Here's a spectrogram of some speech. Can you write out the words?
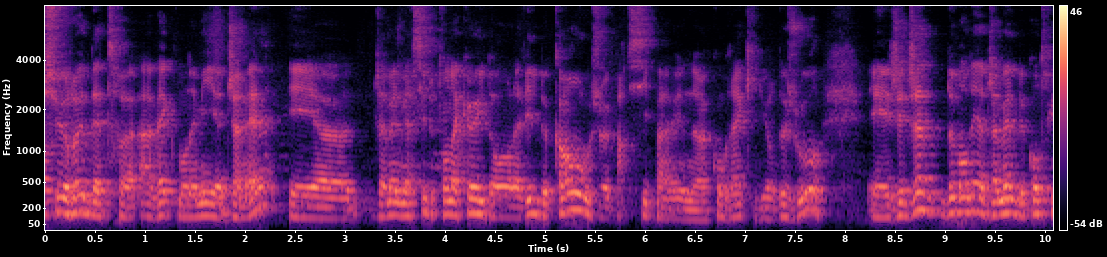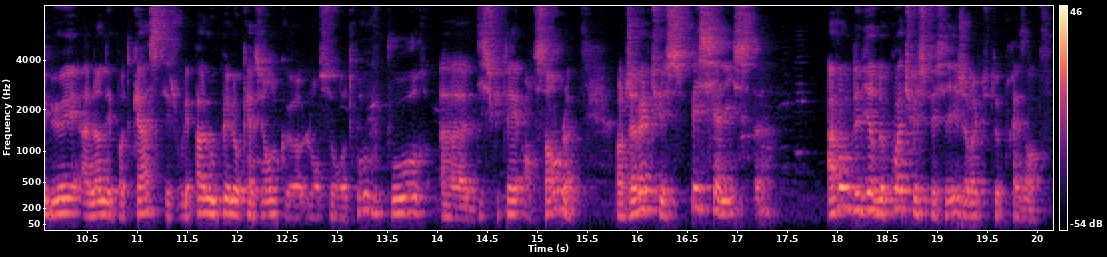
je suis heureux d'être avec mon ami Jamel. Et euh, Jamel, merci de ton accueil dans la ville de Caen où je participe à un congrès qui dure deux jours. Et j'ai déjà demandé à Jamel de contribuer à l'un des podcasts et je voulais pas louper l'occasion que l'on se retrouve pour euh, discuter ensemble. Alors, Jamel, tu es spécialiste. Avant de dire de quoi tu es spécialiste, j'aimerais que tu te présentes.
